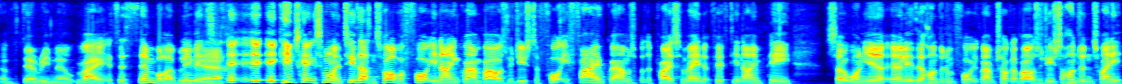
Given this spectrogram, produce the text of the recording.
of dairy milk. Right, it's a thimble, I believe. It's, Yeah. it, it, it keeps getting smaller. In 2012, a 49 gram bar was reduced to 45 grams, but the price remained at 59p. So one year earlier, the 140 gram chocolate bar was reduced to 120.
